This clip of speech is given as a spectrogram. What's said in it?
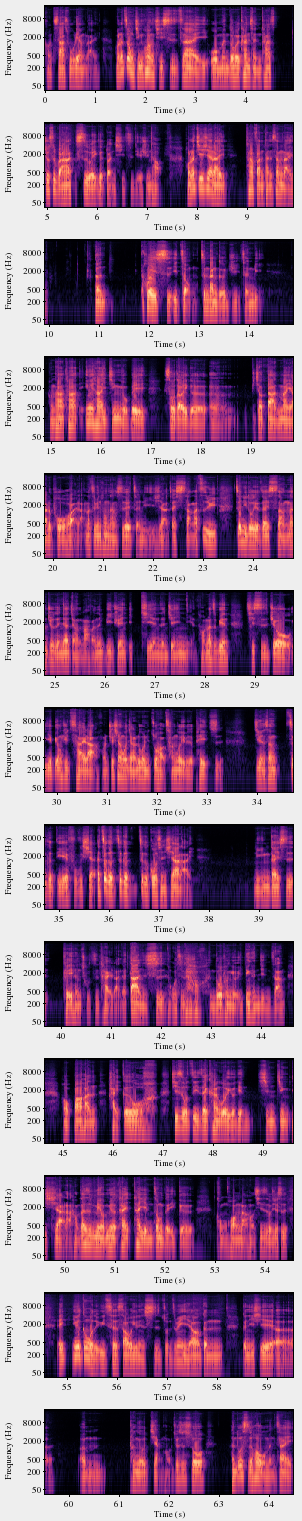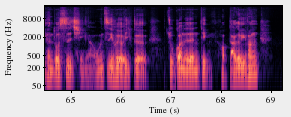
好，杀出量来。好，那这种情况，其实在我们都会看成它就是把它视为一个短期止跌讯号。好，那接下来它反弹上来，嗯，会是一种震荡格局整理。好，它它因为它已经有被受到一个呃。比较大的卖压的破坏啦，那这边通常是会整理一下再上啊。至于整理多久再上，那就人家讲的嘛，反正币圈一天人间一年，好，那这边其实就也不用去猜啦。哦就像我讲，如果你做好仓位的配置，基本上这个跌幅下，呃，这个这个这个过程下来，你应该是。可以很处之泰然的，但是我知道很多朋友一定很紧张，哦，包含海哥我，其实我自己在看，我也有点心惊一下啦，哈，但是没有没有太太严重的一个恐慌啦，哈，其实我就是，诶，因为跟我的预测稍微有点失准，这边也要跟跟一些呃嗯朋友讲，哈，就是说很多时候我们在很多事情啊，我们自己会有一个主观的认定，好，打个比方，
